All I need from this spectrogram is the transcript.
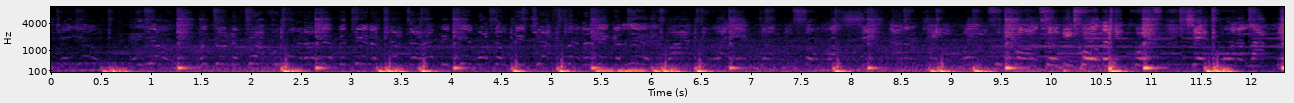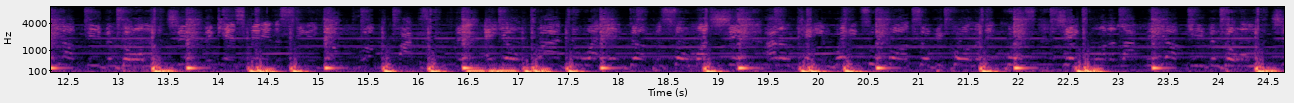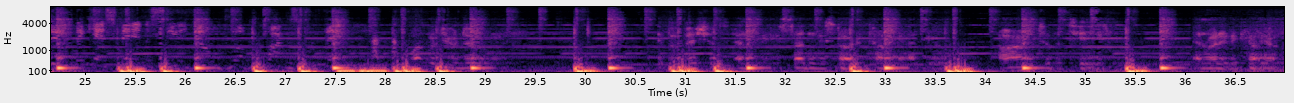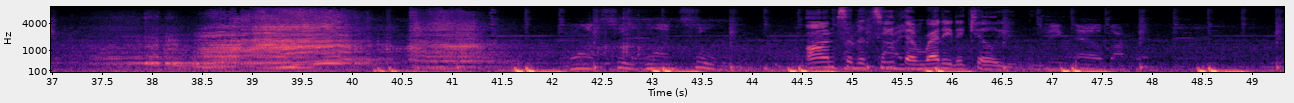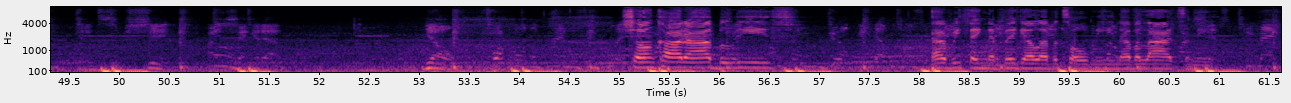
Sean Carter, I believe everything that Big L ever told me. He never lied to me.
